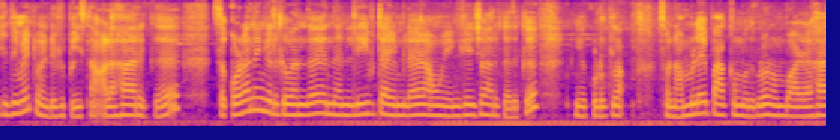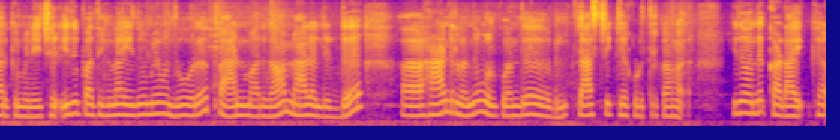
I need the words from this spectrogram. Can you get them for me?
இதுவுமே டுவெண்ட்டி ருபீஸ் தான். அழகாக இருக்குது ஸோ குழந்தைங்களுக்கு வந்து இந்த லீவ் டைமில் அவங்க எங்கேஜாக இருக்கிறதுக்கு நீங்கள் கொடுக்கலாம். ஸோ நம்மளே பார்க்கும்போது கூட ரொம்ப அழகாக இருக்குது மினிச்சர் இது பார்த்திங்கன்னா இதுவுமே வந்து ஒரு பேன் மாதிரி தான். மேலே லிட்டு ஹேண்டில் வந்து உங்களுக்கு வந்து பிளாஸ்டிக்கில் கொடுத்துருக்காங்க. இது வந்து கடாய். க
